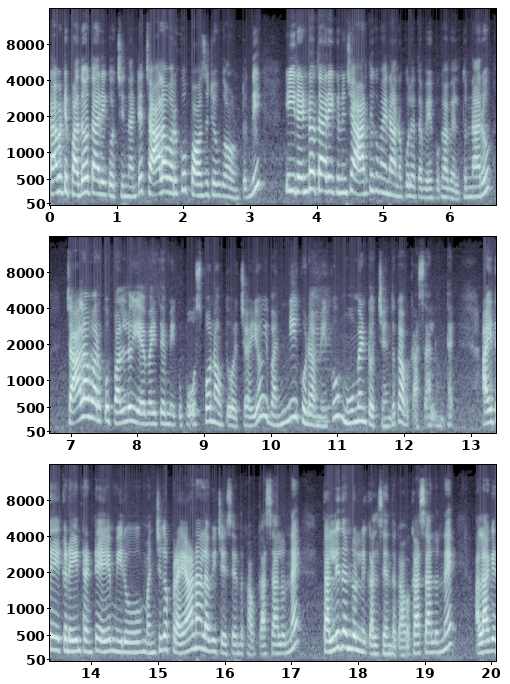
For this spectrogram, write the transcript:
కాబట్టి పదో తారీఖు వచ్చిందంటే చాలా వరకు పాజిటివ్గా ఉంటుంది. ఈ రెండో తారీఖు నుంచి ఆర్థికమైన అనుకూలత వైపుగా వెళ్తున్నారు. చాలా వరకు పనులు ఏవైతే మీకు పోస్ట్పోన్ అవుతూ వచ్చాయో ఇవన్నీ కూడా మీకు మూమెంట్ వచ్చేందుకు అవకాశాలు ఉంటాయి. అయితే ఇక్కడ ఏంటంటే మీరు మంచిగా ప్రయాణాలు అవి చేసేందుకు అవకాశాలు ఉన్నాయి. తల్లిదండ్రుల్ని కలిసేందుకు అవకాశాలు ఉన్నాయి. అలాగే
